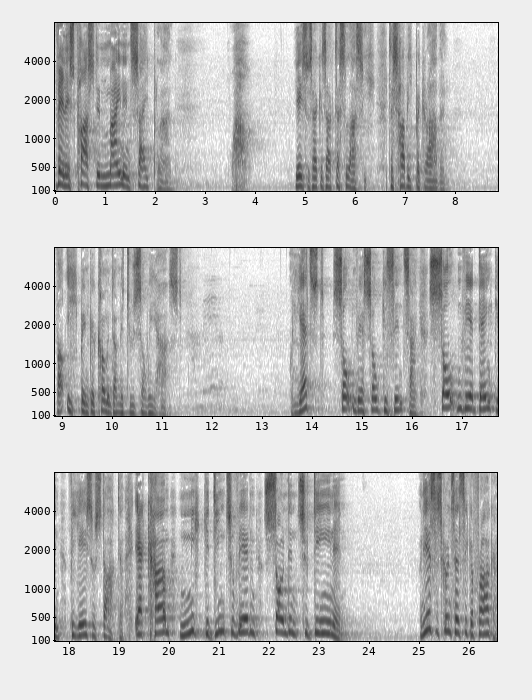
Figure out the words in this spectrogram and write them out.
weil es passt in meinen Zeitplan. Wow. Jesus hat gesagt, das lasse ich, das habe ich begraben, weil ich bin gekommen, damit du Zoe hast. Und jetzt sollten wir so gesinnt sein, sollten wir denken, wie Jesus dachte. Er kam nicht gedient zu werden, sondern zu dienen. Und hier ist die grundsätzliche Frage.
